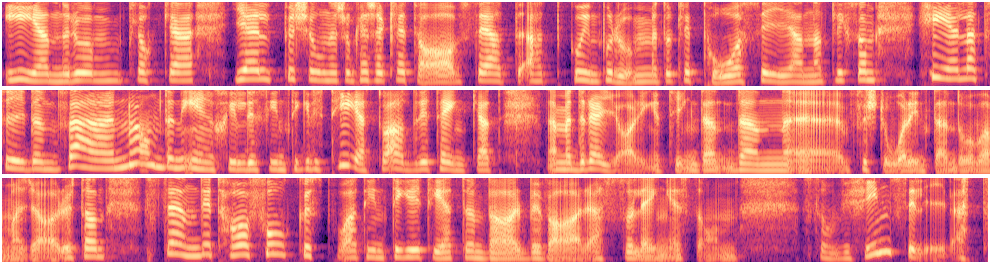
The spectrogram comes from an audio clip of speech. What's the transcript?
i enrum, plocka hjälp personer som kanske har klätt av sig att, att gå in på rummet och klä på sig igen. Att liksom hela tiden värna om den enskildes integritet och aldrig tänka att nej men det där gör ingenting, den, den eh, förstår inte ändå vad man gör. Utan ständigt ha fokus på att integriteten bör bevaras så länge som, som vi finns i livet.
